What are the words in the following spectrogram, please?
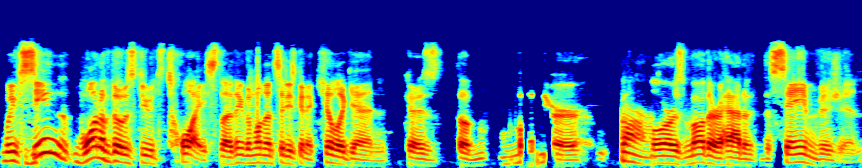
we've seen one of those dudes twice. I think the one that said he's going to kill again because the mother, Laura's mother, had a, the same vision.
